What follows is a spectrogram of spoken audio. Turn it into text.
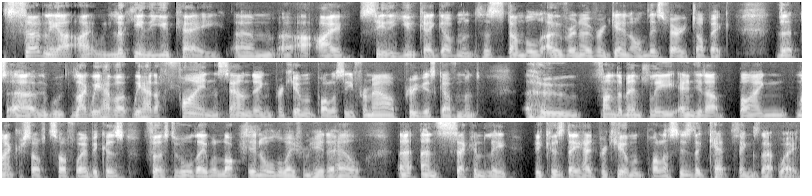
Certainly, I, I, looking in the UK, um, I, I, see the UK government has stumbled over and over again on this very topic. That, uh, like we have a we had a fine sounding procurement policy from our previous government, who fundamentally ended up buying Microsoft software because, first of all, they were locked in all the way from here to hell, uh, and secondly, because they had procurement policies that kept things that way.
